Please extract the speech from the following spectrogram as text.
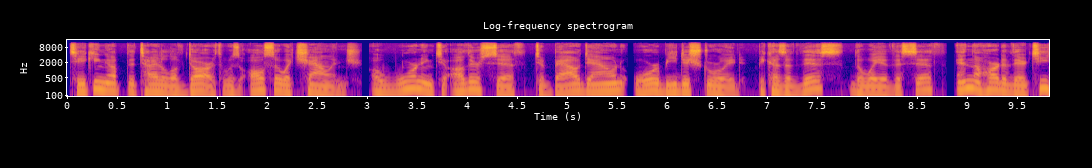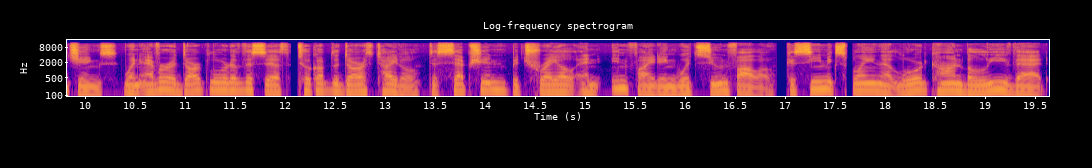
Taking up the title of Darth was also a challenge, a warning to other Sith to bow down or be destroyed. Because of this, the way of the Sith, and the heart of their teachings, whenever a Dark Lord of the Sith took up the Darth title, deception, betrayal, and infighting would soon follow. Kasim explained that Lord Kaan believed that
